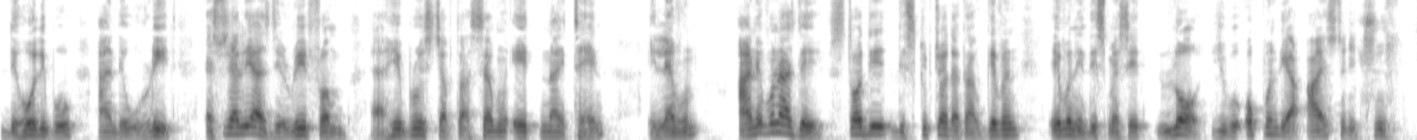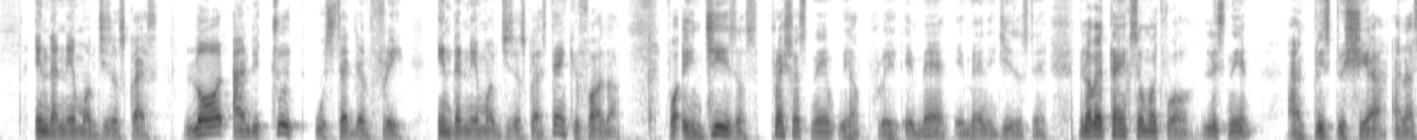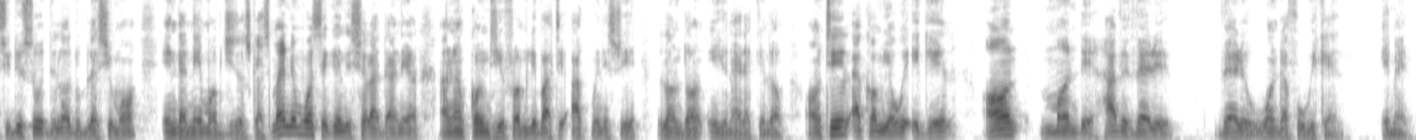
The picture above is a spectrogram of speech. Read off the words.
the holy book and they will read, especially as they read from uh, Hebrews chapter 7, 8, 9, 10, 11, and even as they study the scripture that I've given, even in this message, Lord, you will open their eyes to the truth in the name of Jesus Christ. Lord, and the truth will set them free in the name of Jesus Christ. Thank you, Father, for in Jesus' precious name we have prayed. Amen. Amen. In Jesus' name. Beloved, thanks so much for listening. And please do share. And as you do so, the Lord will bless you more in the name of Jesus Christ. My name once again is Shola Daniel, and I'm coming to you from Liberty Ark Ministry, London, in United Kingdom. Until I come your way again on Monday, have a very, very wonderful weekend. Amen.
